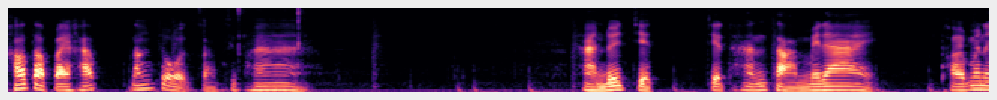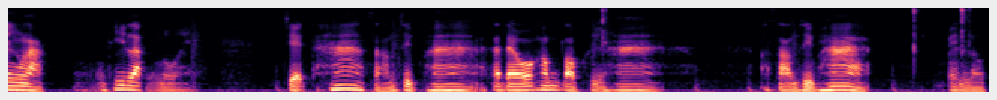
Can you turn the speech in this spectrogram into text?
ข้อต่อไปครับ ตั้งโจทย์ 35 หารด้วย 7 7 หาร 3 ไม่ได้ ถอยมาหนึ่งหลักที่หลักหน่วย 7 5 35 แสดงว่าคำตอบคือ 5 เอา 35 เป็นลบ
